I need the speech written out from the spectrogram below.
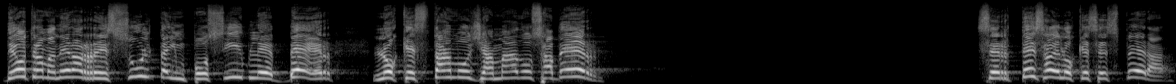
De otra manera resulta imposible ver lo que estamos llamados a ver. Certeza de lo que se espera,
